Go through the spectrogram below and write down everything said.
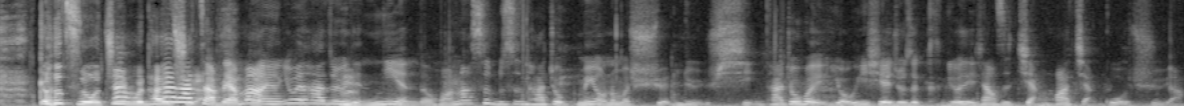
歌词我记不太起来。亮嘛，因为他就有点念的话，那是不是他就没有那么旋律性？他就会有一些就是有点像是讲话讲过去啊。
